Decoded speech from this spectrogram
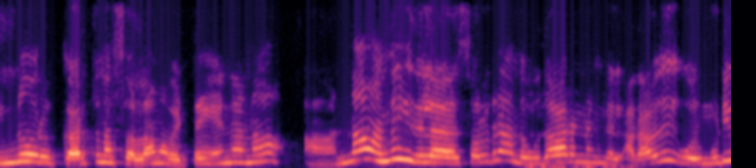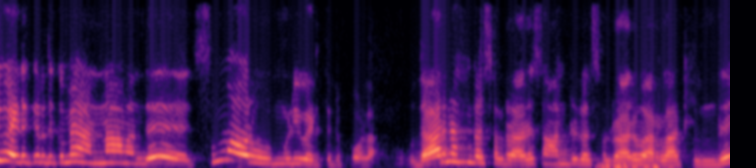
இன்னொரு கருத்து நான் சொல்லாம விட்டேன். என்னன்னா அண்ணா வந்து இதுல சொல்ற அந்த உதாரணங்கள் அதாவது ஒரு முடிவு எடுக்கிறதுக்குமே அண்ணா வந்து சும்மா ஒரு முடிவு எடுத்துட்டு போல. உதாரணங்கள் சொல்றாரு சான்றுகள் சொல்றாரு வரலாற்றுல இருந்து.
